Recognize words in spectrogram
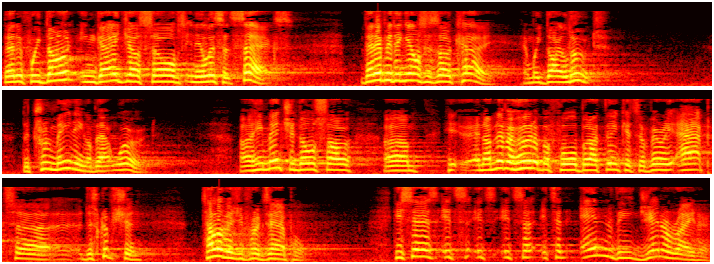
that if we don't engage ourselves in illicit sex, that everything else is okay. And we dilute the true meaning of that word. Uh, he mentioned also, um, and I've never heard it before, but I think it's a very apt uh, description. Television, for example. He says it's, it's, it's, a, it's an envy generator.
